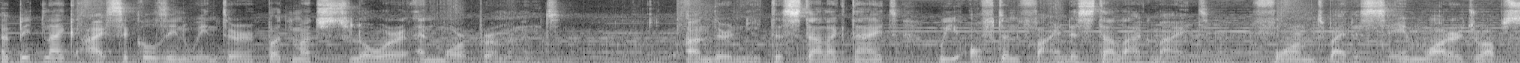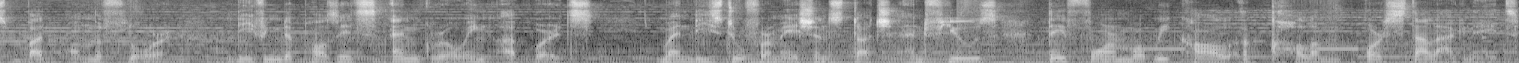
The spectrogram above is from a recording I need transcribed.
a bit like icicles in winter but much slower and more permanent. Underneath the stalactite, we often find a stalagmite, formed by the same water drops but on the floor, leaving deposits and growing upwards. When these two formations touch and fuse, they form what we call a column or stalagnate.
